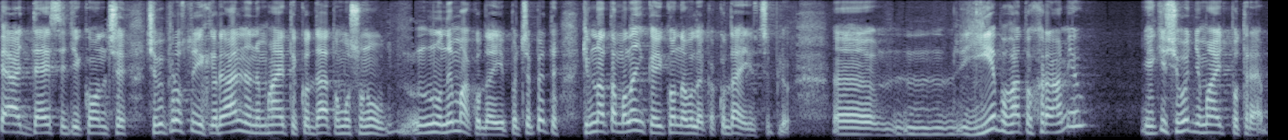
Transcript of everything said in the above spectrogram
5-10 ікон, чи, чи ви просто їх реально не маєте куди, тому що ну, ну нема куди її почепити. Кімната маленька, ікона велика, куди я її вцеплю? Е, є багато храмів, які сьогодні мають потребу.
